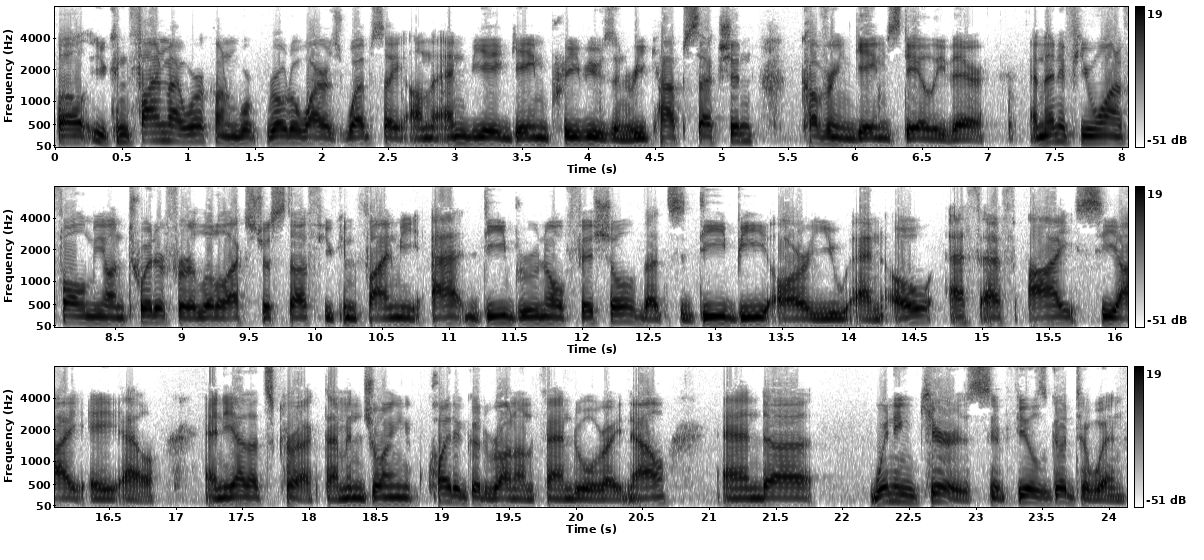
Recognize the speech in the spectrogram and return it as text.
Well, you can find my work on RotoWire's website on the NBA game previews and recaps section, covering games daily there. And then if you want to follow me on Twitter for a little extra stuff, you can find me at dbrunoofficial. That's D B R U N O F F I C I A L. And yeah, that's correct. I'm enjoying quite a good run on FanDuel right now. And uh, winning cures. It feels good to win.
